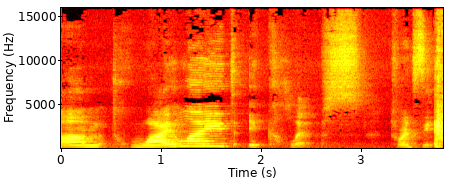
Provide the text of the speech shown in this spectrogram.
um, Twilight Eclipse towards the end.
